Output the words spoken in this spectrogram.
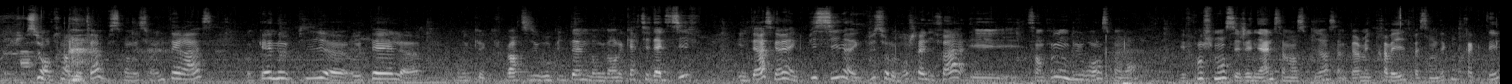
je suis en train de faire puisqu'on est sur une terrasse au Canopy Hotel donc, qui fait partie du groupe Hilton, donc dans le quartier d'Alsif. Une terrasse quand même avec piscine, avec vue sur le Burj Khalifa, et c'est un peu mon bureau en ce moment. Et franchement, c'est génial, ça m'inspire, ça me permet de travailler de façon décontractée.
